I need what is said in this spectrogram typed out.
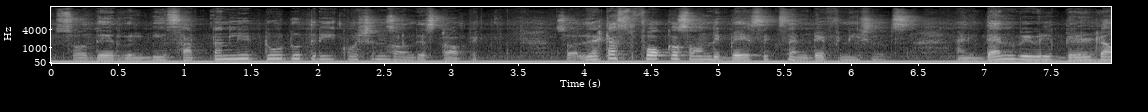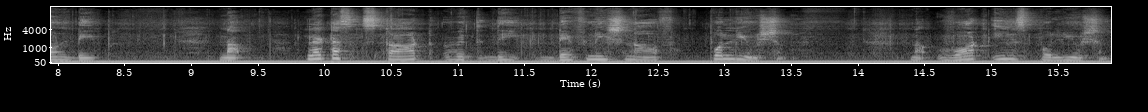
so there will be certainly two to three questions on this topic. So, let us focus on the basics and definitions and then we will drill down deep. Now, let us start with the definition of pollution. Now, what is pollution?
